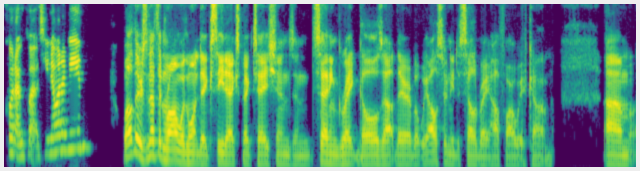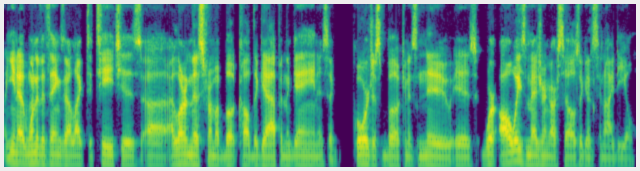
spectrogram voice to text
quote unquote. You know what I mean? Well, there's nothing wrong with wanting to exceed expectations and setting great goals out there, but we also need to celebrate how far we've come um, you know, one of the things I like to teach is uh, I learned this from a book called The Gap and the Gain. It's a gorgeous book and it's new. Is we're always measuring ourselves against an ideal,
